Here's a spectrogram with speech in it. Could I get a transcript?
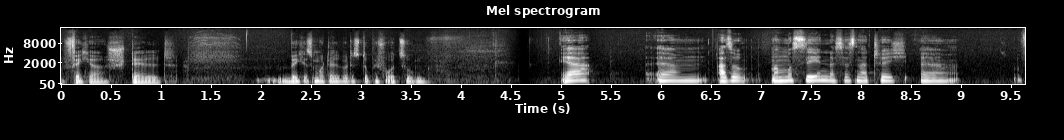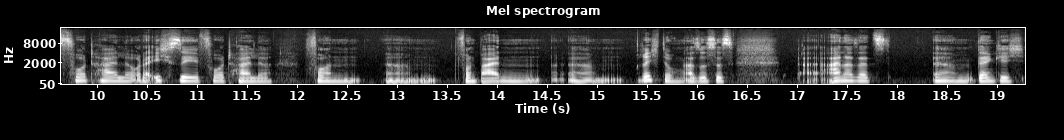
Fächer stellt. Welches Modell würdest du bevorzugen? Ja, ähm, also man muss sehen, dass es natürlich äh, Vorteile oder ich sehe Vorteile von, ähm, von beiden ähm, Richtungen. Also es ist äh, einerseits, ähm, denke ich,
